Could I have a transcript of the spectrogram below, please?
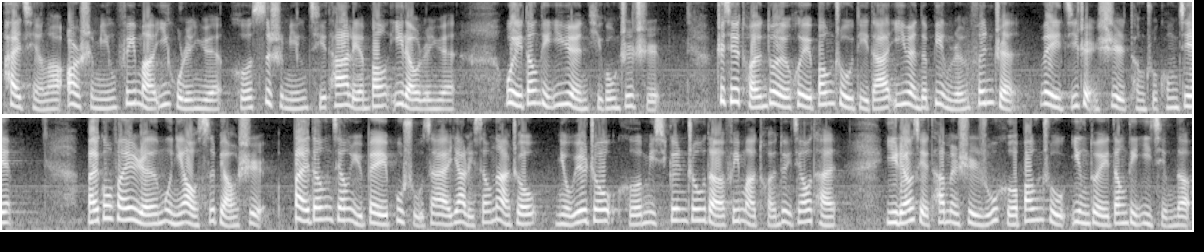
派遣了二十名飞马医护人员和四十名其他联邦医疗人员，为当地医院提供支持。这些团队会帮助抵达医院的病人分诊，为急诊室腾出空间。白宫发言人穆尼奥斯表示。拜登将与被部署在亚利桑那州、纽约州和密西根州的飞马团队交谈，以了解他们是如何帮助应对当地疫情的。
